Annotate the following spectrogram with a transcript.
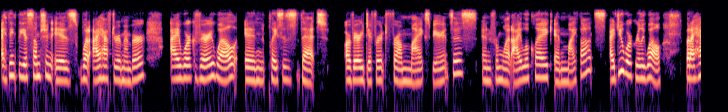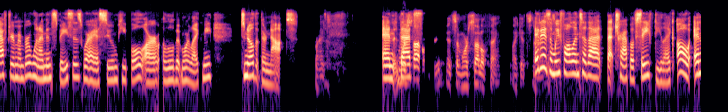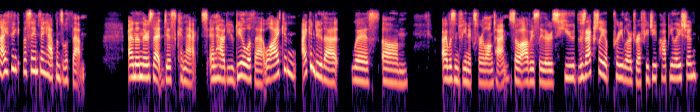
I think the assumption is what I have to remember. I work very well in places that are very different from my experiences and from what I look like and my thoughts. I do work really well, but I have to remember when I'm in spaces where I assume people are a little bit more like me to know that they're not. Right. And that's subtle it's a more subtle thing like it's not, it is and we fall into that that trap of safety like oh and i think the same thing happens with them. And then there's that disconnect and how do you deal with that? Well i can i can do that with um i was in phoenix for a long time so obviously there's huge there's actually a pretty large refugee population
